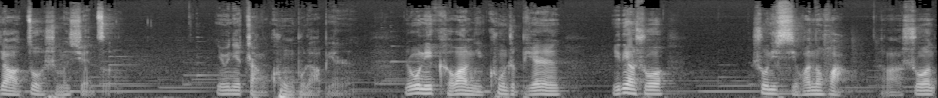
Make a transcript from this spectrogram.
要做什么选择，因为你掌控不了别人。如果你渴望你控制别人，一定要说说你喜欢的话啊，说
